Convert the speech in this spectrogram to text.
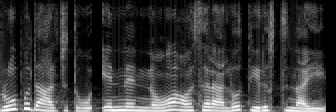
రూపుదాల్చుతూ ఎన్నెన్నో అవసరాలు తీరుస్తున్నాయి.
